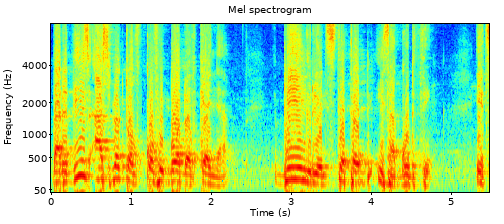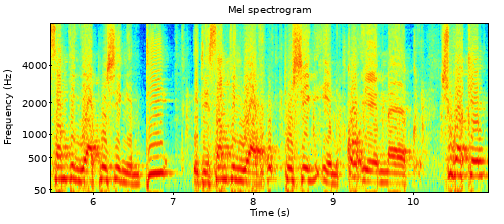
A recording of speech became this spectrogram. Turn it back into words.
that this aspect of Coffee Board of Kenya being reinstated is a good thing. It's something we are pushing in tea, it is something we are pushing in, in uh, sugarcane,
